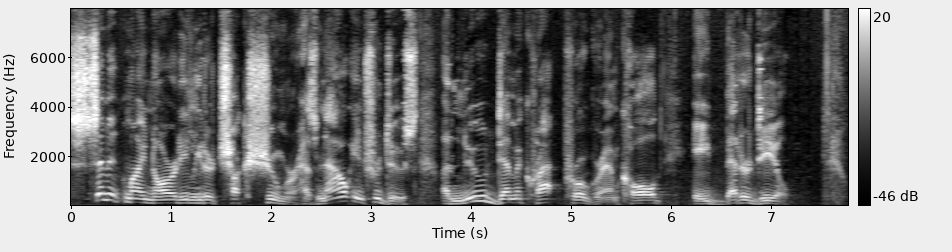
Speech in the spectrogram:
Senate Minority Leader Chuck Schumer has now introduced a new Democrat program called A Better Deal.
